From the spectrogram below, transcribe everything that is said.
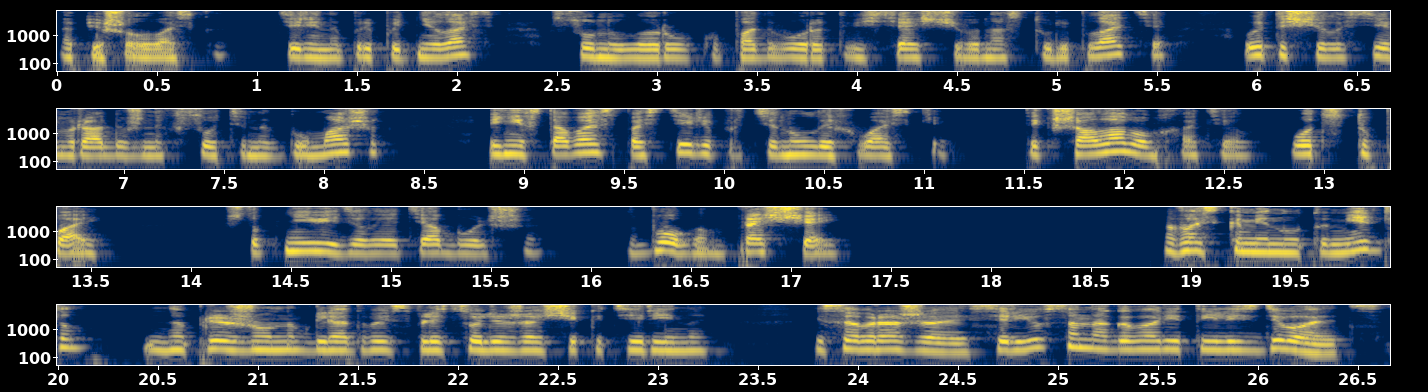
Опешил Васька. Терина приподнялась, сунула руку под ворот висящего на стуле платья, вытащила семь радужных сотенных бумажек и, не вставая с постели, протянула их Ваське. Ты к шалавам хотел? Вот ступай, чтоб не видел я тебя больше. С Богом, прощай. Васька минуту медлил, напряженно вглядываясь в лицо лежащей Катерины, и соображая, всерьез она говорит или издевается.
